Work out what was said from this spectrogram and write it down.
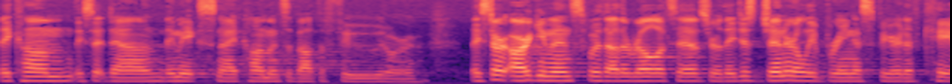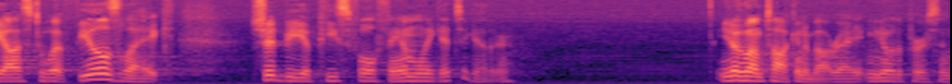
they come, they sit down, they make snide comments about the food, or they start arguments with other relatives, or they just generally bring a spirit of chaos to what feels like should be a peaceful family get together. You know who I'm talking about, right? You know the person.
